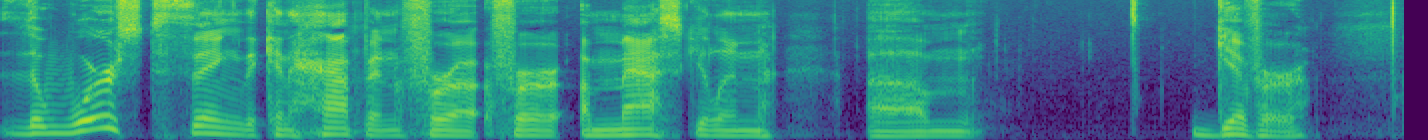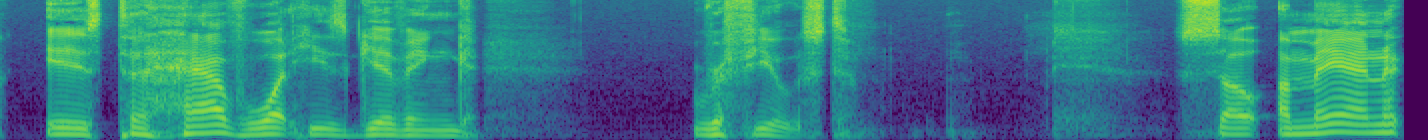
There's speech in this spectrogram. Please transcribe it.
The worst thing that can happen for a for a masculine um, giver is to have what he's giving refused. So a man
